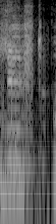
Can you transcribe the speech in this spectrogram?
Just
